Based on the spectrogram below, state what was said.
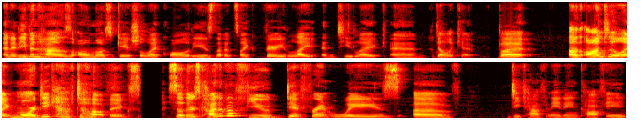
and it even has almost geisha like qualities that it's like very light and tea like and delicate. But on to like more decaf topics. So there's kind of a few different ways of decaffeinating coffee.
